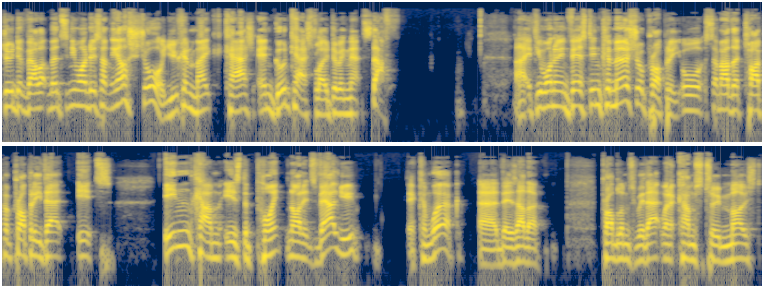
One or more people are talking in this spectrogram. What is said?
do developments and you want to do something else, sure, you can make cash and good cash flow doing that stuff. Uh, if you want to invest in commercial property or some other type of property that its income is the point, not its value, it can work. Uh, there's other problems with that when it comes to most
